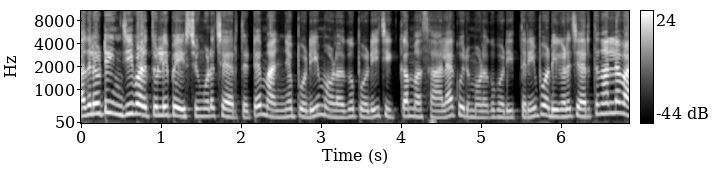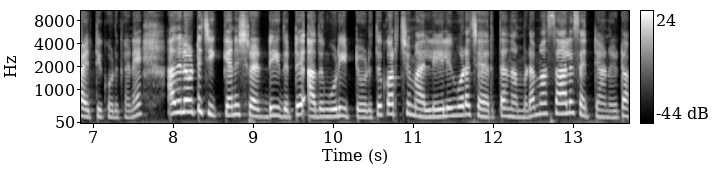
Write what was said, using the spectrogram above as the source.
അതിലോട്ട് ഇഞ്ചി വെളുത്തുള്ളി പേസ്റ്റും കൂടെ ചേർത്തിട്ട് മഞ്ഞൾപ്പൊടി മുളക് പൊടി ചിക്കൻ മസാല കുരുമുളക് പൊടി ഇത്രയും പൊടികൾ ചേർത്ത് നല്ല വഴറ്റി കൊടുക്കണേ. അതിലോട്ട് ചിക്കൻ ഷ്രെഡ് ചെയ്തിട്ട് അതും കൂടി ഇട്ട് കൊടുത്ത് കുറച്ച് മല്ലിയിലും കൂടെ ചേർത്താൽ നമ്മുടെ മസാല സെറ്റാണ് കേട്ടോ.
